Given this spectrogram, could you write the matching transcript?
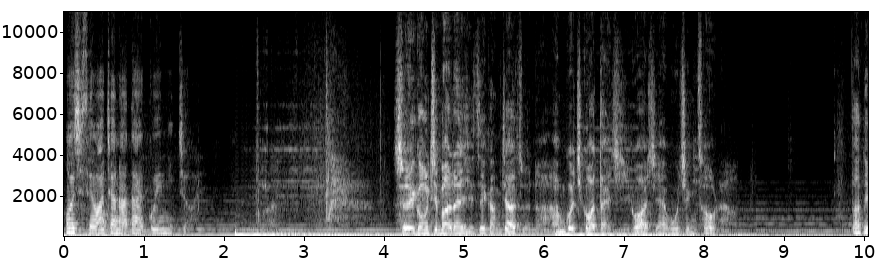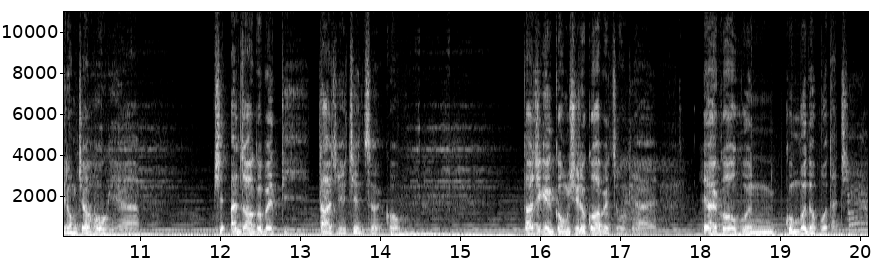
我是找我加拿大的闺蜜做的。虽然讲即摆咱是坐共遮船啦，啊，毋过一寡代志我也是还无清楚啦。大地拢遮好个啊，是安怎搁要伫大捷建设的股份？大这间公司都挂袂做起来，遐个股份根本就无值钱啊！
